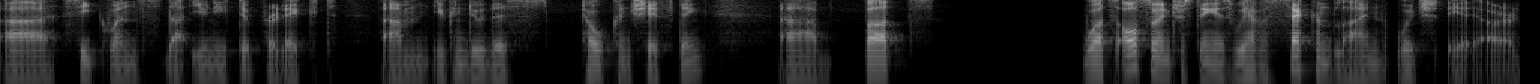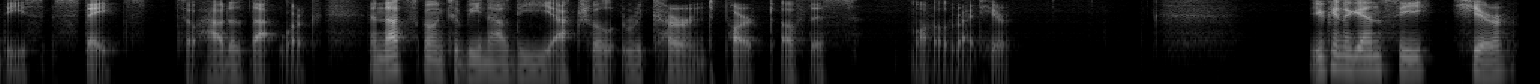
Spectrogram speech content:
uh, sequence that you need to predict. Um, you can do this token shifting. Uh, but what's also interesting is we have a second line, which are these states. So how does that work? And that's going to be now the actual recurrent part of this model right here. You can again see here,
